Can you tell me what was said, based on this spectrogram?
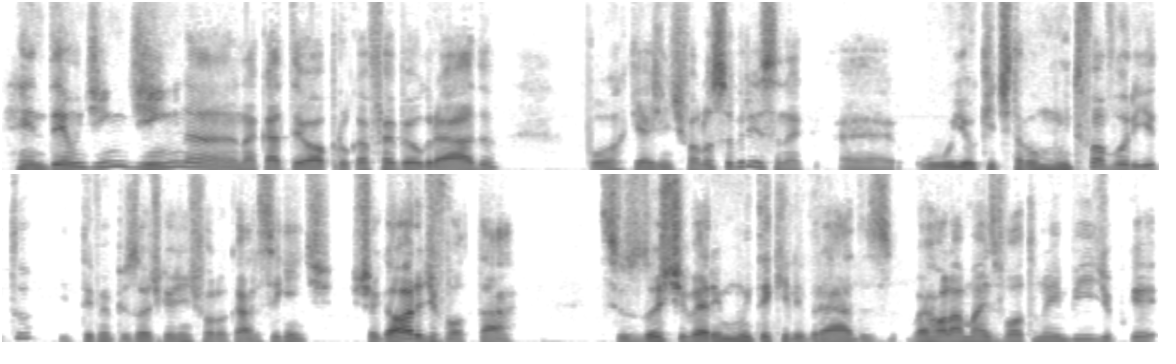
Rendeu um din-din na, na KTO pro Café Belgrado. Porque a gente falou sobre isso, né? É, o Jokic estava muito favorito e teve um episódio que a gente falou, cara, seguinte, chega a hora de votar, se os dois estiverem muito equilibrados, vai rolar mais voto no Embiid, porque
